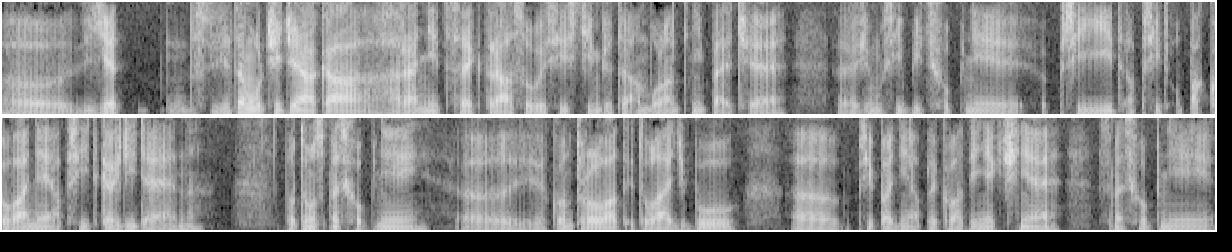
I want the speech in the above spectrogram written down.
Eh, je, je tam určitě nějaká hranice, která souvisí s tím, že to je ambulantní péče, eh, že musí být schopni přijít a přijít opakovaně a přijít každý den. Potom jsme schopni eh, kontrolovat i tu léčbu, případně aplikovat injekčně, jsme schopni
